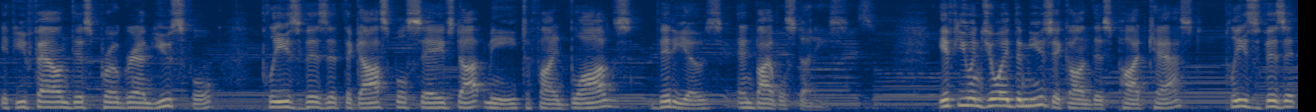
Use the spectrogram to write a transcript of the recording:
If you found this program useful, please visit thegospelsaves.me to find blogs, videos, and Bible studies. If you enjoyed the music on this podcast, please visit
